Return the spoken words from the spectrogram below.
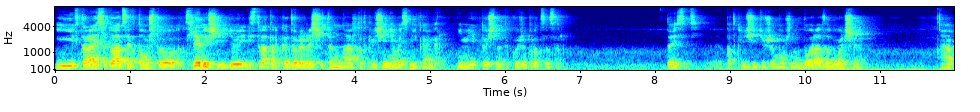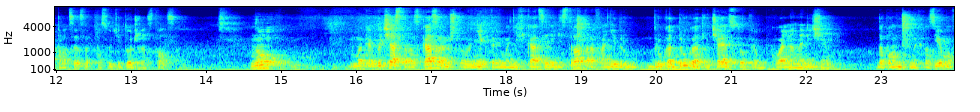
И вторая ситуация в том, что следующий видеорегистратор, который рассчитан на подключение 8 камер, имеет точно такой же процессор. То есть подключить уже можно в два раза больше, а процессор по сути тот же остался. Но мы как бы часто рассказываем, что некоторые модификации регистраторов, они друг, друг от друга отличаются только буквально наличием дополнительных разъемов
